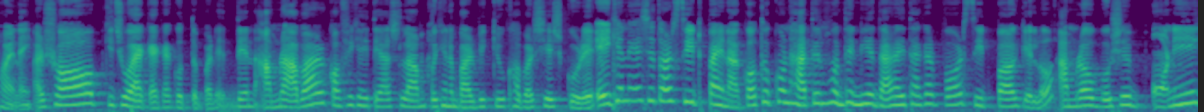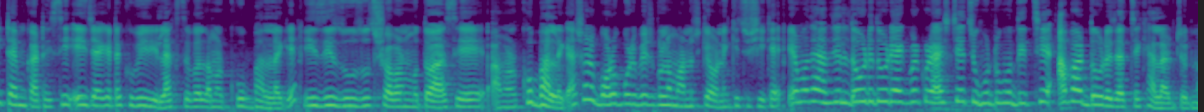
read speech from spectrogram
হয় নাই। আর সব কিছু এক একা করতে পারে। দেন আমরা আবার কফি খাইতে আসলাম, ওইখানে বারবিকিউ খাবার শেষ করে। এইখানে এসে তো আর সিট পাই না। কতক্ষণ হাতের মধ্যে নিয়ে দাঁড়াই থাকার পর সিট পাওয়া গেল। আমরাও বসে অনেক টাইম কাটাইছি। এই জায়গাটা খুবই রিল্যাক্সেবল আমার খুব ভালো লাগে। ইজি জুজুজ সবার মতো আছে। আমার খুব ভালো লাগে। আসলে বড় পরিবেশগুলো মানুষকে অনেক কিছু শেখায়। এর মধ্যে আঞ্জেল দৌড়ে দৌড়ে একবার করে আসছে, চুমু টুমু দিচ্ছে, আবার দৌড়ে যাচ্ছে খেলার জন্য।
